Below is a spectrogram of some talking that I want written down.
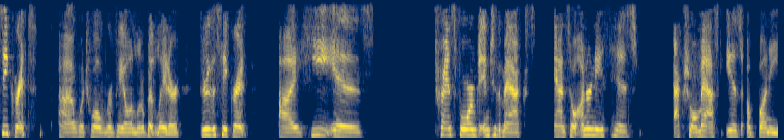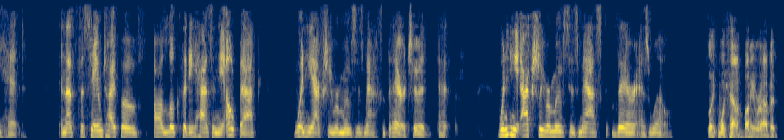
secret, uh, which we'll reveal a little bit later, through the secret, uh, he is transformed into the Maxx, and so underneath his actual mask is a bunny head, and that's the same type of uh, look that he has in the Outback when he actually removes his mask there to it. At, when he actually removes his mask there as well. Like what kind of bunny rabbit?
